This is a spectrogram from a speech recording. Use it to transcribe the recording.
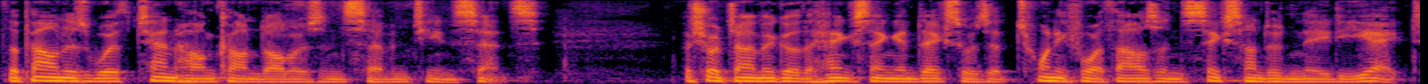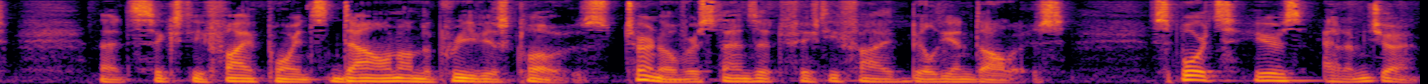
the pound is worth 10 Hong Kong dollars and 17 cents. A short time ago, the Hang Seng Index was at 24,688. That's 65 points down on the previous close. Turnover stands at $55 billion. Sports, here's Adam Jung.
